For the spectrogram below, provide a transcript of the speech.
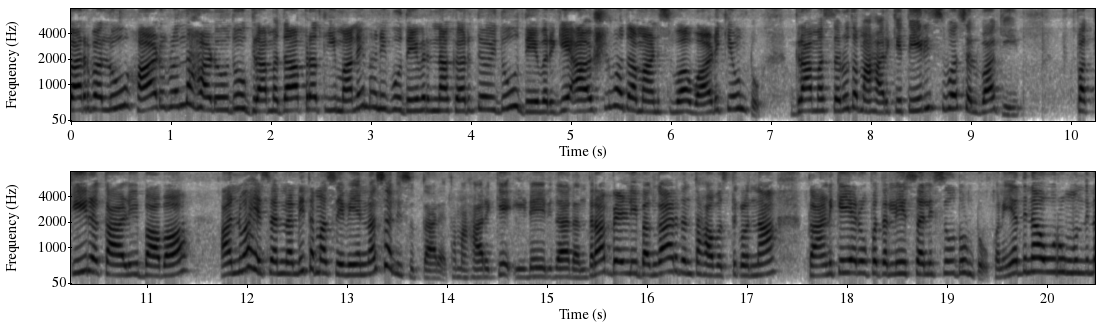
ಕರ್ವಲು ಹಾಡುಗಳನ್ನು ಹಾಡುವುದು ಗ್ರಾಮದ ಪ್ರತಿ ಮನೆ ಮನೆಗೂ ದೇವರನ್ನ ಕರೆದೊಯ್ದು ದೇವರಿಗೆ ಆಶೀರ್ವಾದ ಮಾಡಿಸುವ ವಾಡಿಕೆ ಉಂಟು. ಗ್ರಾಮಸ್ಥರು ತಮ್ಮ ಹರಕೆ ತೀರಿಸುವ ಸಲುವಾಗಿ ಫಕೀರ ಕಾಳಿ ಬಾಬಾ ಅನ್ನುವ ಹೆಸರಿನಲ್ಲಿ ತಮ್ಮ ಸೇವೆಯನ್ನ ಸಲ್ಲಿಸುತ್ತಾರೆ. ತಮ್ಮ ಹಾರಿಕೆ ಈಡೇರಿದ ನಂತರ ಬೆಳ್ಳಿ ಬಂಗಾರದಂತಹ ವಸ್ತುಗಳನ್ನ ಕಾಣಿಕೆಯ ರೂಪದಲ್ಲಿ ಸಲ್ಲಿಸುವುದುಂಟು. ಕೊನೆಯ ದಿನ ಊರು ಮುಂದಿನ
